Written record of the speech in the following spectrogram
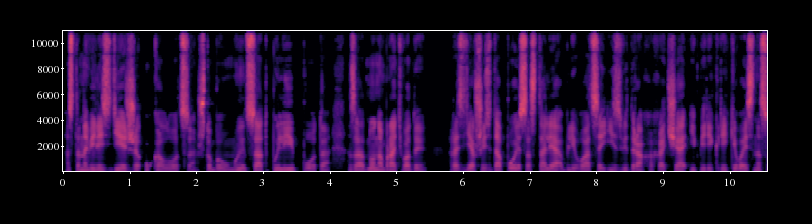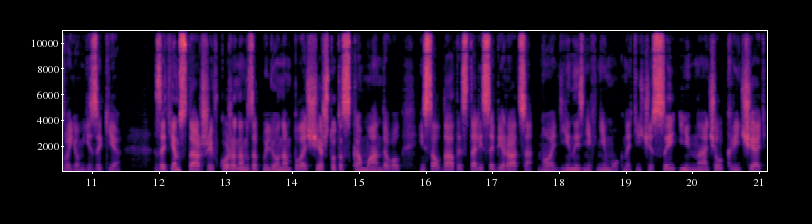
Остановились здесь же, у колодца, чтобы умыться от пыли и пота, заодно набрать воды. Раздевшись до пояса, стали обливаться из ведра хохоча и перекрикиваясь на своем языке. Затем старший в кожаном запыленном плаще что-то скомандовал, и солдаты стали собираться, но один из них не мог найти часы и начал кричать.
